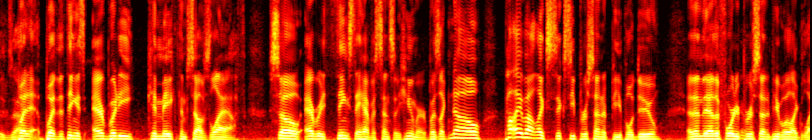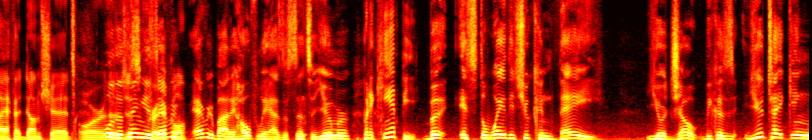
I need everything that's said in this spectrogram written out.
Exactly. But but the thing is, everybody can make themselves laugh. So everybody thinks they have a sense of humor, but it's like no, probably about like sixty percent of people do, and then the other forty percent of people like laugh at dumb shit or well, the thing is, every, everybody hopefully has a sense of humor, but it can't be. but it's the way that you convey your joke because you're taking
